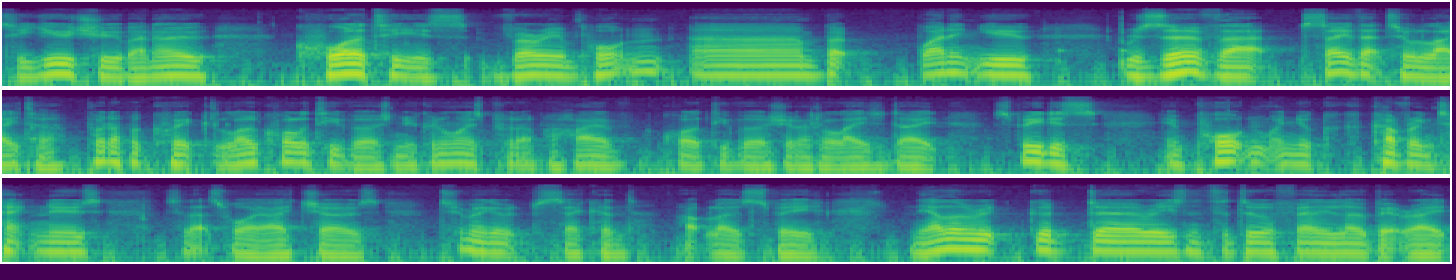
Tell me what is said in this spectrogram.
to YouTube. I know quality is very important, um, but why don't you reserve that, save that till later, put up a quick low quality version. You can always put up a higher quality version at a later date. Speed is important when you're covering tech news, so that's why I chose 2 megabits per second upload speed. And the other good uh, reason to do a fairly low bit rate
